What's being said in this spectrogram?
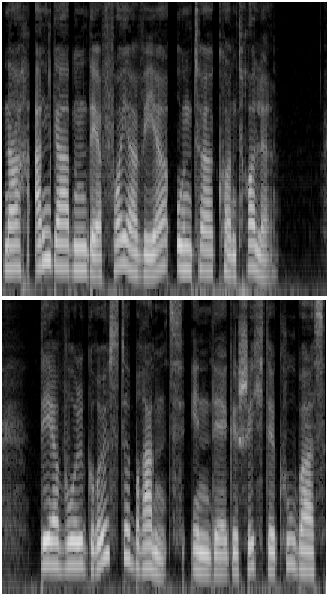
nach Angaben der Feuerwehr unter Kontrolle. Der wohl größte Brand in der Geschichte Kubas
